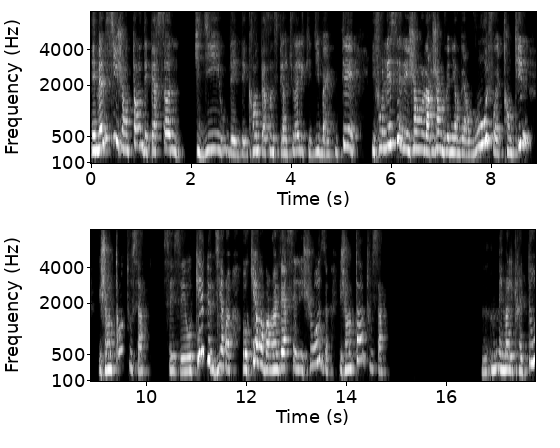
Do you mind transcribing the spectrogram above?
Et même si j'entends des personnes qui disent, ou des, grandes personnes spirituelles qui disent, bah, écoutez, il faut laisser les gens, l'argent venir vers vous, il faut être tranquille, j'entends tout ça. C'est OK de dire, OK, on va inverser les choses, j'entends tout ça. Mais malgré tout,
